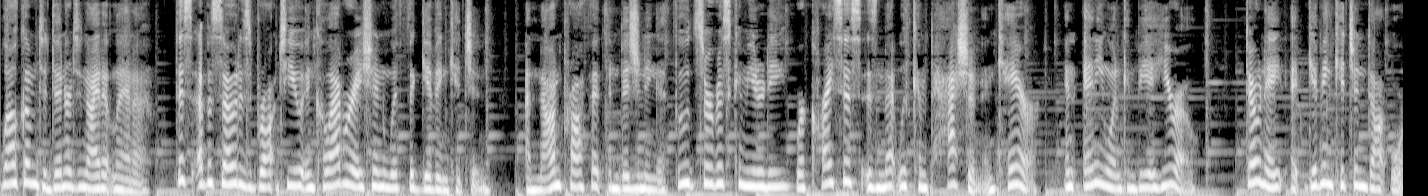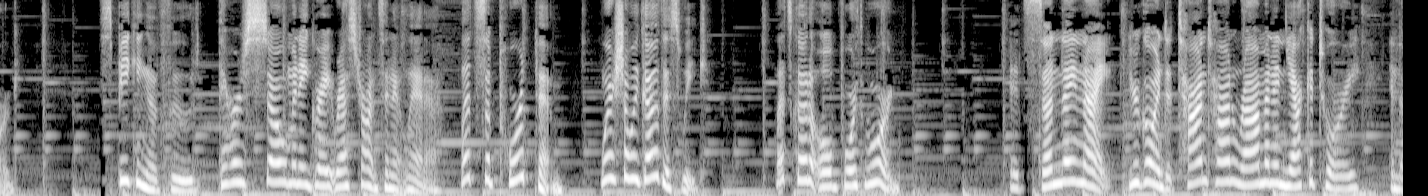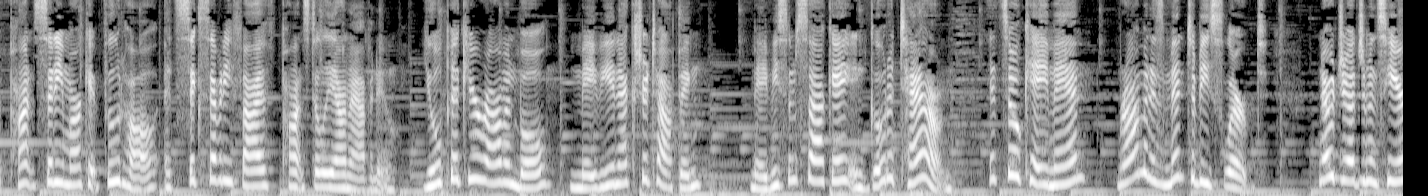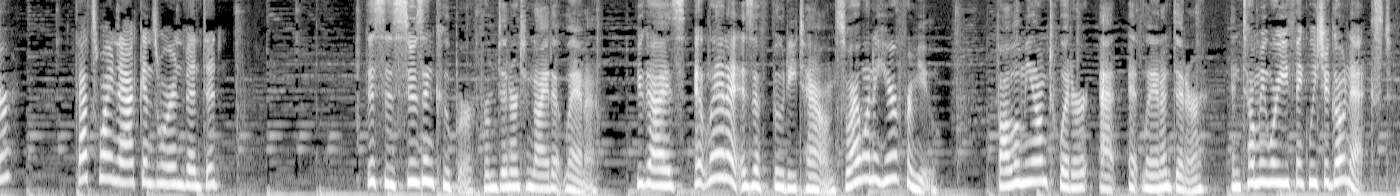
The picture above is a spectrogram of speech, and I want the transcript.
Welcome to Dinner Tonight Atlanta. This episode is brought to you in collaboration with The Giving Kitchen, a nonprofit envisioning a food service community where crisis is met with compassion and care, and anyone can be a hero. Donate at givingkitchen.org. Speaking of food, there are so many great restaurants in Atlanta. Let's support them. Where shall we go this week? Let's go to Old Fourth Ward. It's Sunday night. You're going to Ton Ton Ramen and Yakitori in the Ponce City Market Food Hall at 675 Ponce de Leon Avenue. You'll pick your ramen bowl, maybe an extra topping, maybe some sake, and go to town. It's okay, man. Ramen is meant to be slurped. No judgments here. That's why napkins were invented. This is Susan Cooper from Dinner Tonight Atlanta. You guys, Atlanta is a foodie town, so I want to hear from you. Follow me on Twitter at Atlanta Dinner and tell me where you think we should go next.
